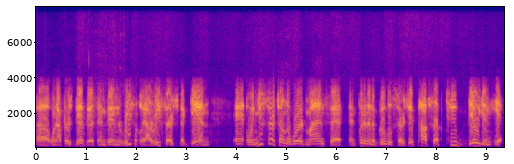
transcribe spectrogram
uh, when I first did this, and then recently I researched again. And when you search on the word mindset and put it in a Google search, it pops up two billion hits.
